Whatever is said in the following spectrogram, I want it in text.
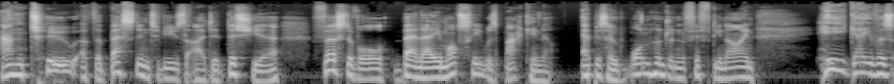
And two of the best interviews that I did this year first of all, Ben Amos, he was back in episode 159. He gave us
